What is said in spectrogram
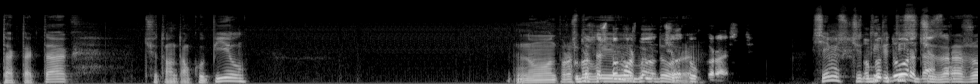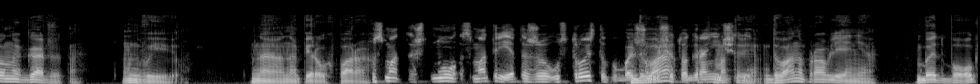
Так, так, так. Что-то он там купил. Ну, он просто, просто что можно бэкдоры. человека украсть? 74 ну, бэкдоры, тысячи да. зараженных гаджета он выявил на, на первых порах. Ну смотри, ну, смотри, это же устройство, по большому два, счету, ограничено. Смотри, два направления. Badbox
